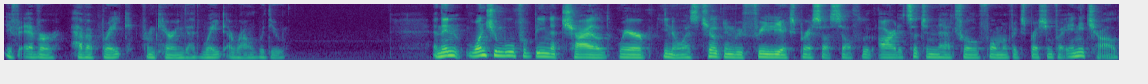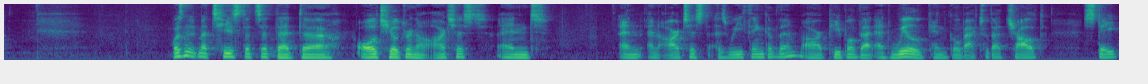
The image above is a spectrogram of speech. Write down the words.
if ever, have a break from carrying that weight around with you. And then once you move from being a child, where, you know, as children we freely express ourselves with art, it's such a natural form of expression for any child. Wasn't it Matisse that said that uh, all children are artists and and an artist as we think of them are people that at will can go back to that child state.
